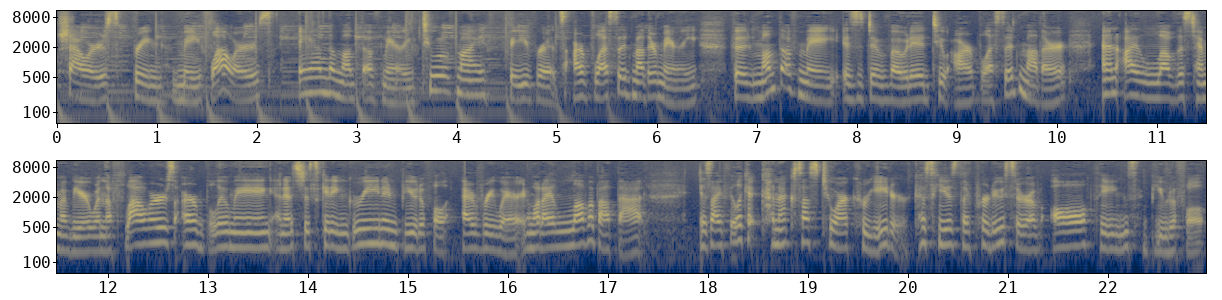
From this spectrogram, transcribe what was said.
showers bring May flowers and the month of Mary, two of my favorites, our Blessed Mother Mary. The month of May is devoted to our Blessed Mother, and I love this time of year when the flowers are blooming and it's just getting green and beautiful everywhere. And what I love about that is I feel like it connects us to our Creator because He is the producer of all things beautiful.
